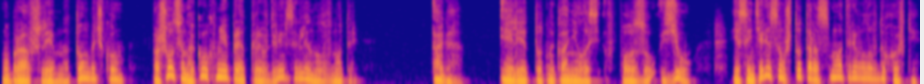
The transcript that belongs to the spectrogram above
Убрав шлем на тумбочку, прошелся на кухню и, приоткрыв дверь, заглянул внутрь. Ага, Элия тут наклонилась в позу «зю», и с интересом что-то рассматривала в духовке.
